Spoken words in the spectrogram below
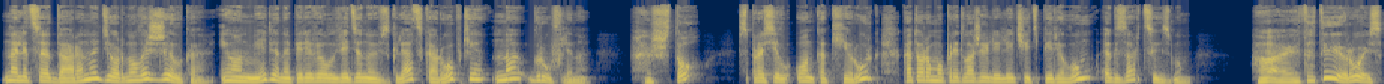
На лице Даррена дернулась жилка, и он медленно перевел ледяной взгляд с коробки на Груфлина. «Что?» — спросил он, как хирург, которому предложили лечить перелом экзорцизмом. «А, это ты, Ройс!»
